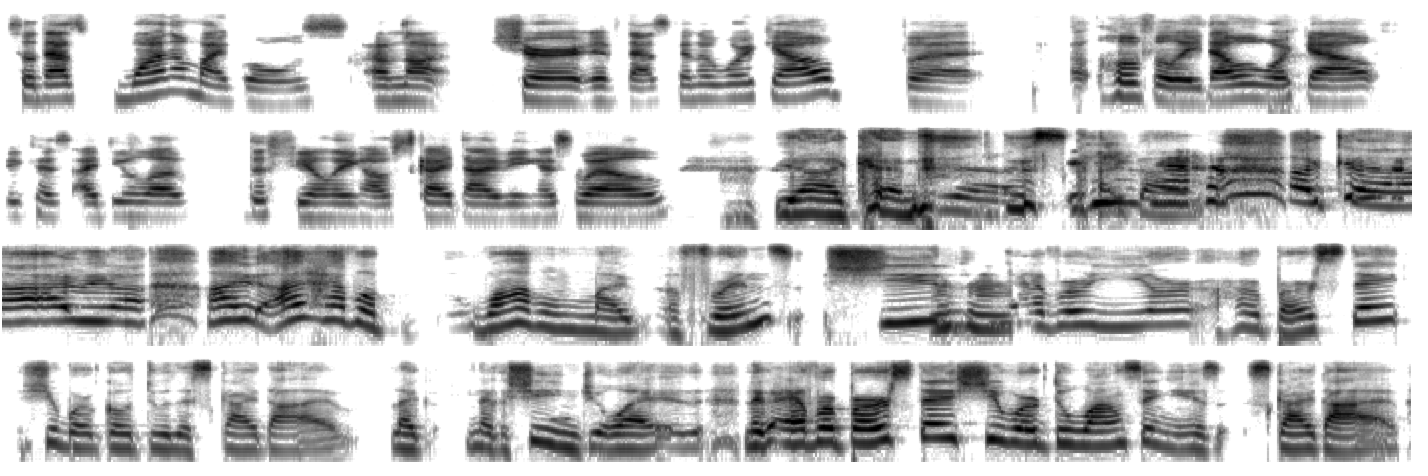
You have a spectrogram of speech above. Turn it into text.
So that's one of my goals. I'm not sure if that's gonna work out, but uh, hopefully that will work out because I do love the feeling of skydiving as well. Yeah, I can yeah. do skydiving. I can. I mean, uh, I I have a one of my uh, friends. She mm-hmm. every year her birthday she will go do the skydive. Like like she enjoy like every birthday she will do one thing is skydive.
